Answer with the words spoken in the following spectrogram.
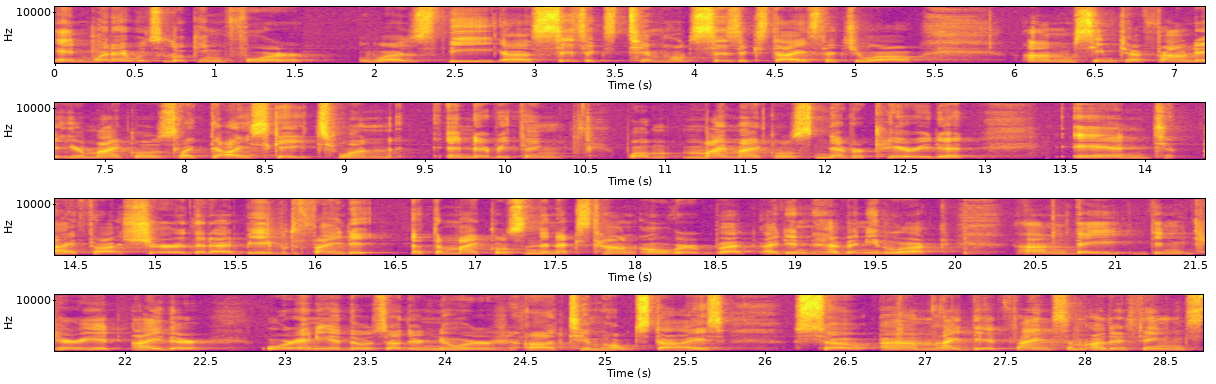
And what I was looking for was the uh, Sizzix, Tim Holtz Sizzix dies that you all um, seem to have found at your Michael's, like the ice skates one and everything. Well, my Michael's never carried it. And I thought sure that I'd be able to find it at the Michael's in the next town over, but I didn't have any luck. Um, they didn't carry it either, or any of those other newer uh, Tim Holtz dies. So um, I did find some other things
